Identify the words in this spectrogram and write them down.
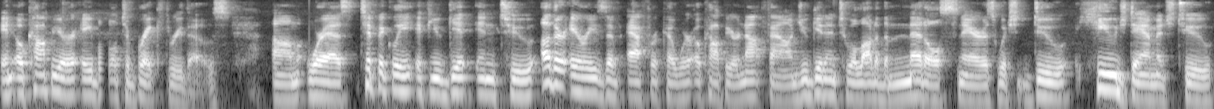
and Okapi are able to break through those. Um, whereas typically, if you get into other areas of Africa where okapi are not found, you get into a lot of the metal snares, which do huge damage to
